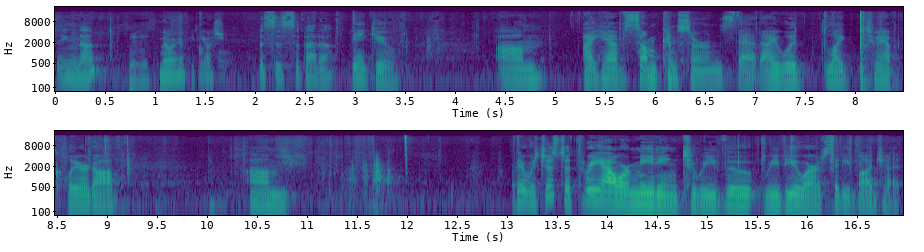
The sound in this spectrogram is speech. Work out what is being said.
Seeing none? No, I have a question. Mrs. Sabetta? thank you. Um, I have some concerns that I would like to have cleared up. Um, There was just a three-hour meeting to review, review our city budget.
